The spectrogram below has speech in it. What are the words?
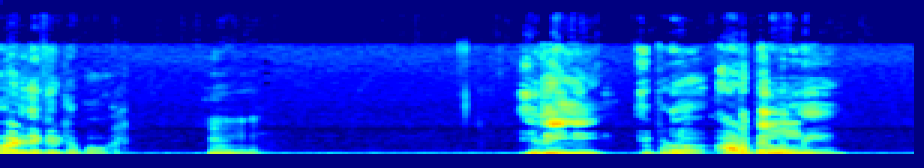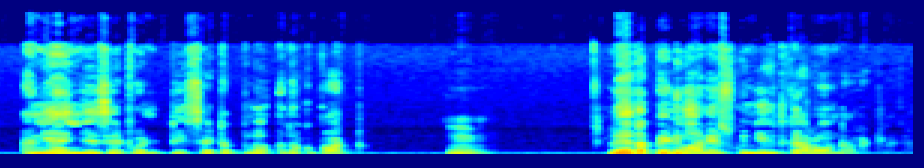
వాడి దగ్గరికే పోవాలి. ఇది ఇప్పుడు ఆడపిల్లల్ని అన్యాయం చేసేటువంటి సెటప్లో అదొక పార్ట్. లేదా పెళ్ళి మానేసుకుని జీవితకాలం ఉండాలి అట్లాగా.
